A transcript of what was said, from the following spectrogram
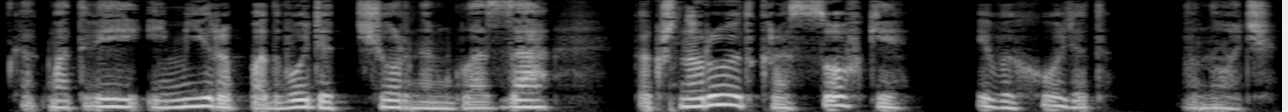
как Матвей и Мира подводят черным глаза — как шнуруют кроссовки и выходят в ночь.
